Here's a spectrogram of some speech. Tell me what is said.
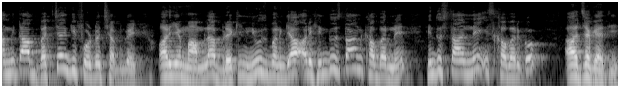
अमिताभ बच्चन की फ़ोटो छप गई और ये मामला ब्रेकिंग न्यूज़ बन गया और हिंदुस्तान खबर ने, हिंदुस्तान ने इस खबर को जगह दी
